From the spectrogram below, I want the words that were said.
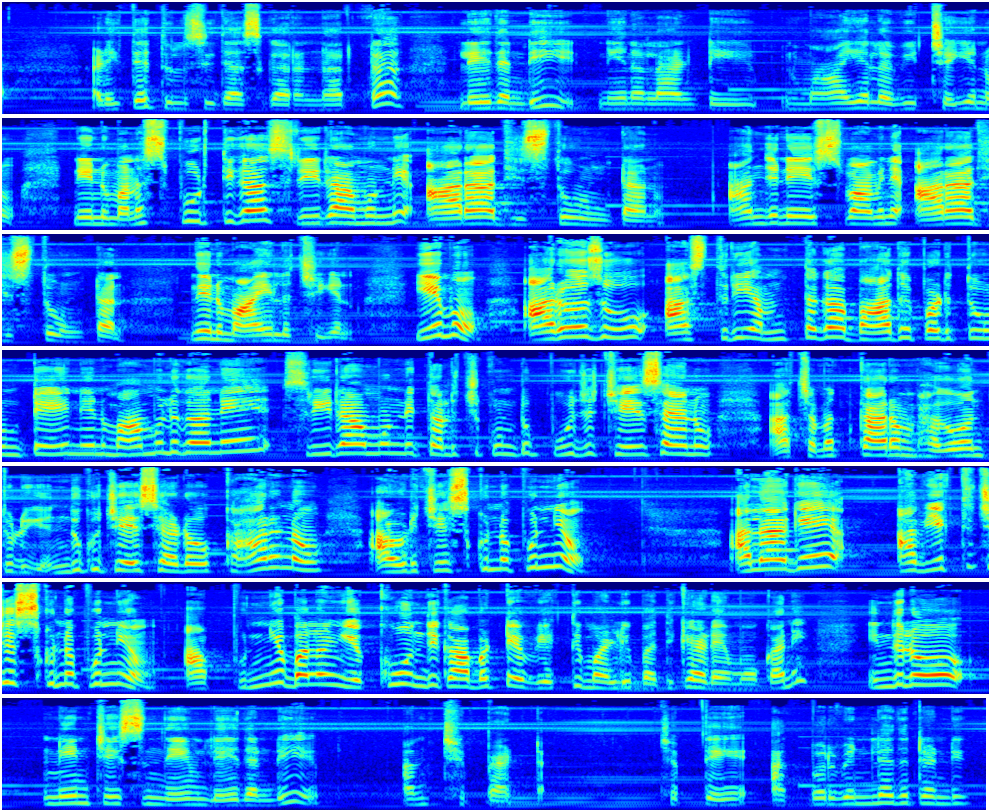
అడిగితే తులసిదాస్ గారు అన్నారట లేదండి నేను అలాంటి మాయలు చెయ్యను. నేను మనస్ఫూర్తిగా శ్రీరాముణ్ణి ఆరాధిస్తూ ఉంటాను. ఆంజనేయ స్వామిని ఆరాధిస్తూ ఉంటాను. నేను మాయలు చేయను. ఏమో ఆ రోజు ఆ స్త్రీ అంతగా బాధపడుతూ ఉంటే నేను మామూలుగానే శ్రీరాముణ్ణి తలుచుకుంటూ పూజ చేశాను. ఆ చమత్కారం భగవంతుడు ఎందుకు చేశాడో కారణం ఆవిడ చేసుకున్న పుణ్యం. అలాగే ఆ వ్యక్తి చేసుకున్న పుణ్యం ఆ పుణ్యబలం ఎక్కువ ఉంది కాబట్టి ఆ వ్యక్తి మళ్ళీ బతికాడేమో కానీ ఇందులో నేను చేసింది ఏం లేదండి అని చెప్పాట. చెప్తే అక్బర్ వినలేదటండి.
